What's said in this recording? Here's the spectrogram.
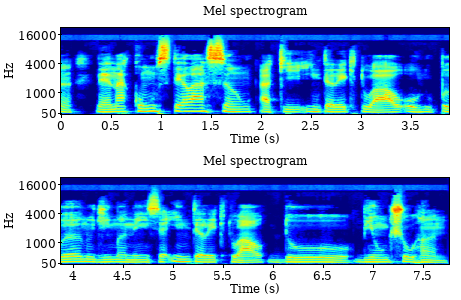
delesiana, né, na constelação aqui intelectual ou no plano de imanência intelectual do Byung-Chul Han.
